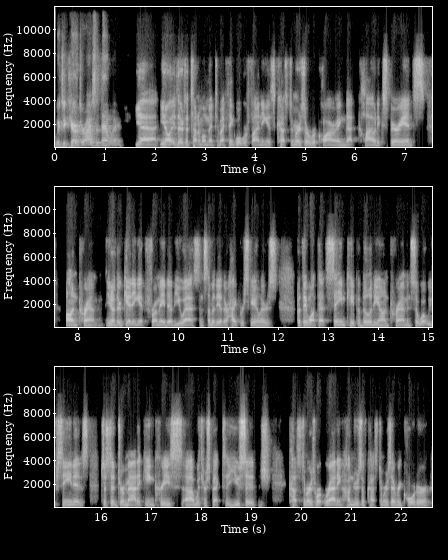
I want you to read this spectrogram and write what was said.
would you characterize it that way? Yeah, you know, there's a ton of momentum. I think what we're finding is customers are requiring that cloud experience on-prem. You know, they're getting it from AWS and some of the other hyperscalers, but they want that same capability on-prem. And so what we've seen is just a dramatic increase uh, with respect to usage. Customers, we're, we're adding hundreds of customers every quarter.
